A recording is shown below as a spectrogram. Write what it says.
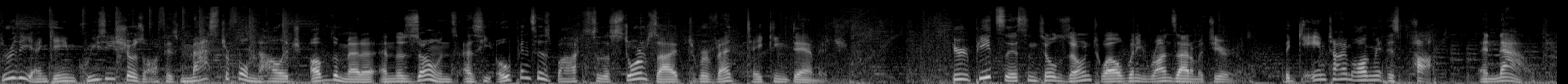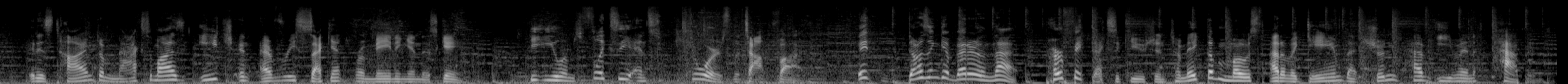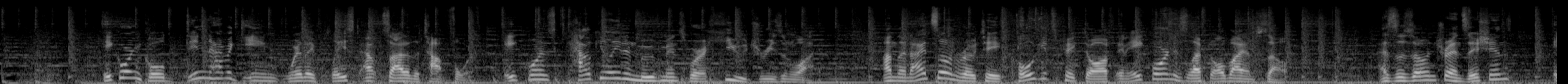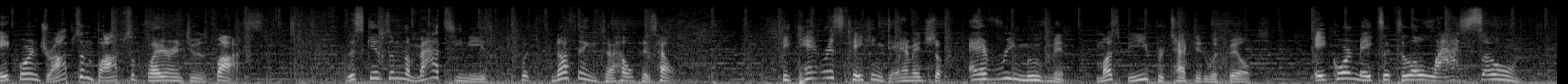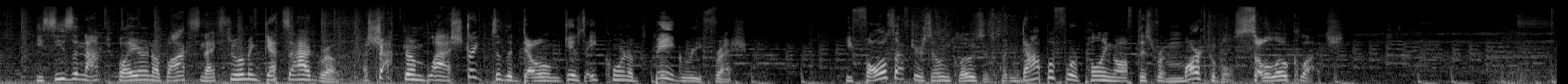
Through the endgame, Queasy shows off his masterful knowledge of the meta and the zones as he opens his box to the storm side to prevent taking damage. He repeats this until zone 12 when he runs out of materials. The game time augment is popped, and now it is time to maximize each and every second remaining in this game. He elims Flixie and secures the top 5. It doesn't get better than that. Perfect execution to make the most out of a game that shouldn't have even happened. Acorn Gold didn't have a game where they placed outside of the top 4. Acorn's calculated movements were a huge reason why. On the night zone rotate, Cole gets picked off and Acorn is left all by himself. As the zone transitions, Acorn drops and bops a player into his box. This gives him the mats he needs, but nothing to help his health. He can't risk taking damage, so every movement must be protected with builds. Acorn makes it to the last zone. He sees a knocked player in a box next to him and gets aggro. A shotgun blast straight to the dome gives Acorn a big refresh. He falls after zone closes, but not before pulling off this remarkable solo clutch.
